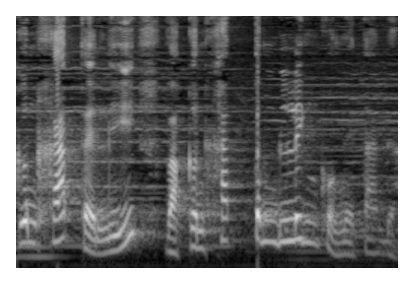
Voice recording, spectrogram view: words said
cơn khát thể lý và cơn khát tâm linh của người ta được.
